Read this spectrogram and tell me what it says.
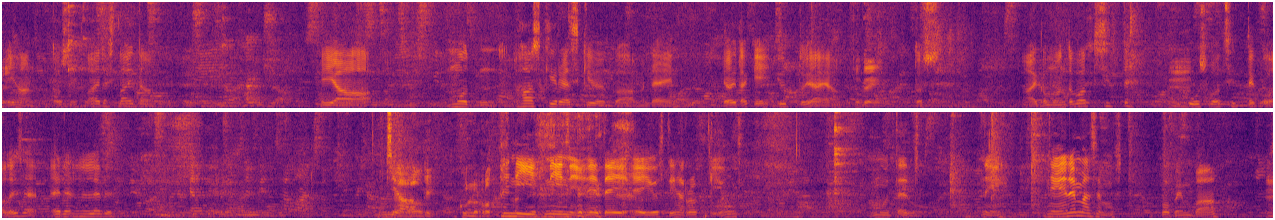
Ihan tosi laidasta laitaa. Ja, mut Husky Rescuen kanssa mä tein joitakin juttuja ja. Okay. tossa aika monta vuotta sitten, Mm. mm. kuusi vuotta sitten, kun oli se edellinen levy. Sehän onkin kunnon rotti. Niin, niin, niin et ei, ei just ihan rockia, mutta mut et, niin. Niin enemmän semmoista popimpaa. Mm.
